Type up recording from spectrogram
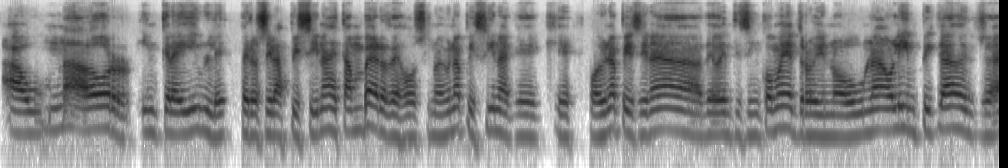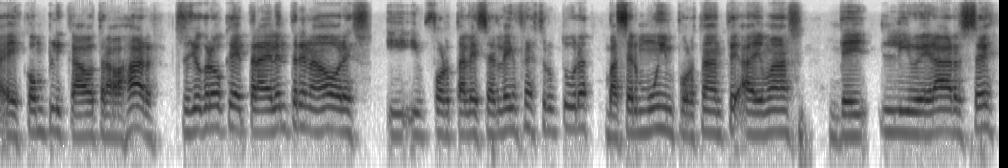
a un nadador increíble, pero si las piscinas están verdes o si no hay una piscina que, que o hay una piscina de 25 metros y no una olímpica, es complicado trabajar. Entonces yo creo que traer entrenadores y, y fortalecer la infraestructura va a ser muy importante, además de liberarse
